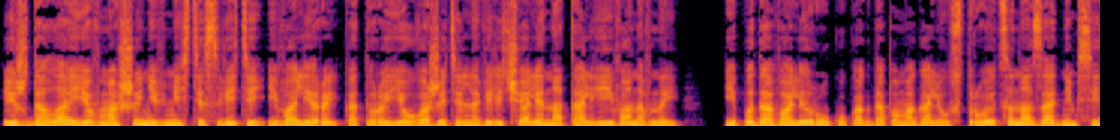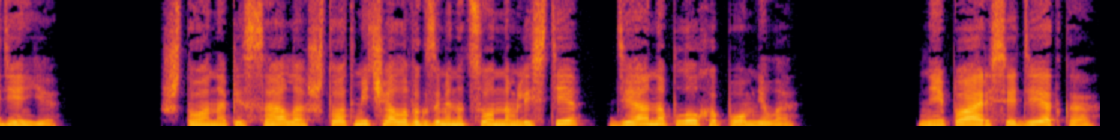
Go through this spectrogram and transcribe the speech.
И ждала ее в машине вместе с Витей и Валерой, которые ее уважительно величали Натальей Ивановной и подавали руку, когда помогали устроиться на заднем сиденье. Что она писала, что отмечала в экзаменационном листе, Диана плохо помнила. «Не парься, детка»,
